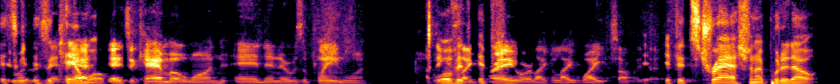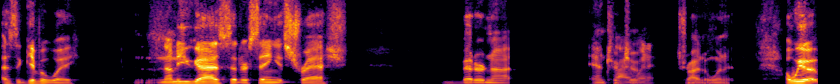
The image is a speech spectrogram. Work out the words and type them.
it's It it's a they had- camo. It's a camo one, and then there was a plain one. I think Well, it's if it- like if- gray or like a light white, something like that. if it's trash and I put it out as a giveaway, none of you guys that are saying it's trash better not enter Try and to win it. try to win it. Oh, we are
